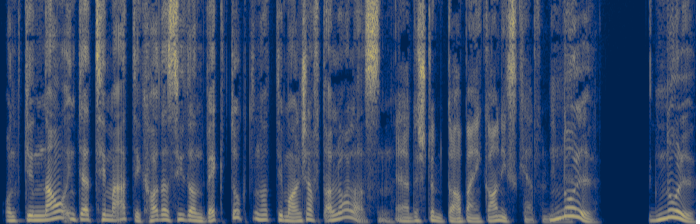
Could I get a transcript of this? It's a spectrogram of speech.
Und genau in der Thematik hat er sie dann weggeduckt und hat die Mannschaft allein lassen. Ja, das stimmt. Da hat man eigentlich gar nichts gehört von ihm. Null. Null.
